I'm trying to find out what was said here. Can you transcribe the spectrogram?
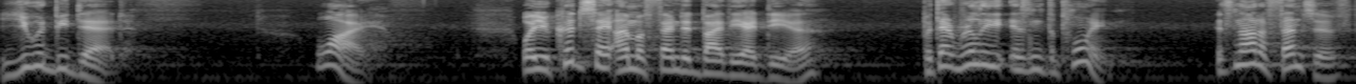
you would be dead. Why? Well, you could say, I'm offended by the idea, but that really isn't the point. It's not offensive,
